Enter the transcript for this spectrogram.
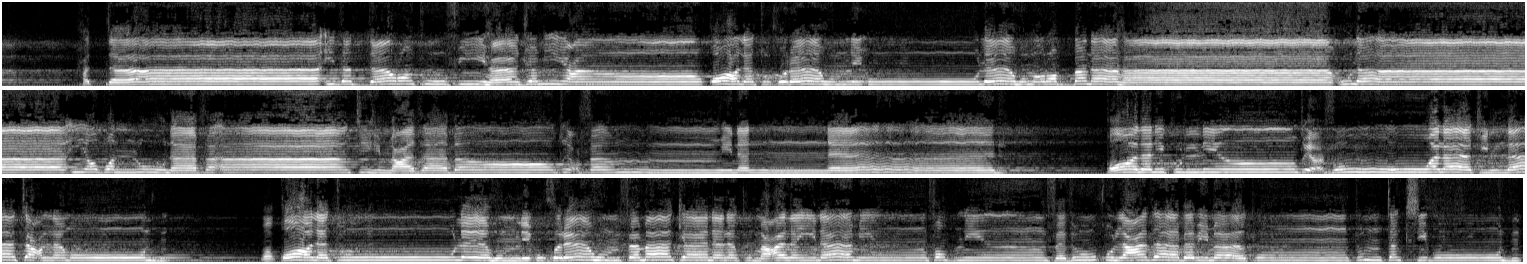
حتى إذا اداركوا فيها جميعا قالت أخراهم لأولاهم ربنا هؤلاء يضلونا فآتهم عذابا ضعفا من النار. قال لكل ضعف ولكن لا تعلمون. وقالت أولاهم لأخراهم فما كان لكم علينا من فضل فذوقوا العذاب بما كنتم تكسبون.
